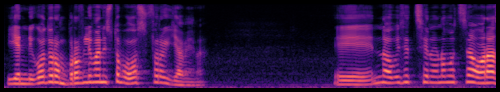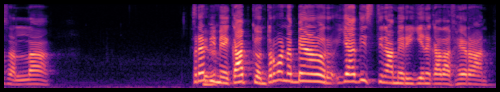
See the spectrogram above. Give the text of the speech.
γενικότερο πρόβλημα είναι στο ποδόσφαιρο για μένα. Ε, να πεις έτσι είναι ο νόμος της αγοράς, αλλά πρέπει Στην- με κάποιον τρόπο να μπει ένα όριο. Γιατί στην Αμερική είναι καταφέραν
